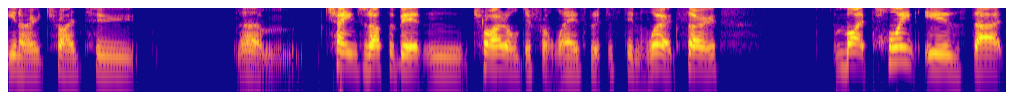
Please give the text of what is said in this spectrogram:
you know, tried to um, change it up a bit and tried all different ways, but it just didn't work. So, my point is that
